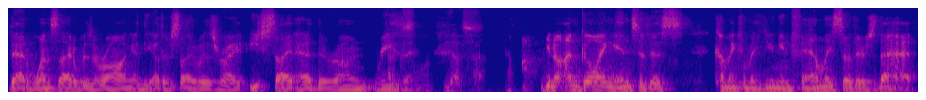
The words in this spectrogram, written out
that one side was wrong and the other side was right. Each side had their own reason. Excellent. Yes. You know, I'm going into this coming from a union family. So there's that.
